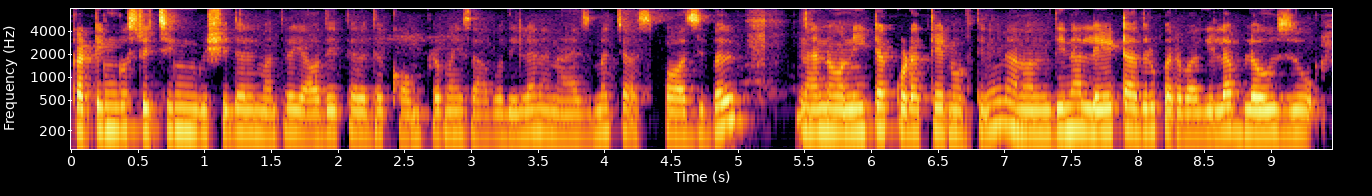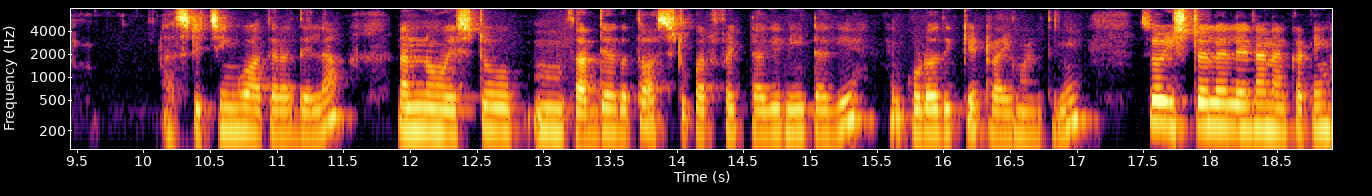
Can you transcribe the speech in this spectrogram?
ಕಟ್ಟಿಂಗು ಸ್ಟಿಚಿಂಗ್ ವಿಷಯದಲ್ಲಿ ಮಾತ್ರ ಯಾವುದೇ ಥರದ ಕಾಂಪ್ರಮೈಸ್ ಆಗೋದಿಲ್ಲ. ನಾನು ಆ್ಯಸ್ ಮಚ್ ಆಸ್ ಪಾಸಿಬಲ್ ನಾನು ನೀಟಾಗಿ ಕೊಡೋಕ್ಕೆ ನೋಡ್ತೀನಿ. ನಾನು ಒಂದು ದಿನ ಲೇಟ್ ಆದರೂ ಪರವಾಗಿಲ್ಲ. ಬ್ಲೌಸು ಸ್ಟಿಚಿಂಗು ಆ ಥರದ್ದೆಲ್ಲ ನಾನು ಎಷ್ಟು ಸಾಧ್ಯ ಆಗುತ್ತೋ ಅಷ್ಟು ಪರ್ಫೆಕ್ಟಾಗಿ ನೀಟಾಗಿ ಕೊಡೋದಕ್ಕೆ ಟ್ರೈ ಮಾಡ್ತೀನಿ. ಸೊ, ಇಷ್ಟರಲ್ಲೆಲ್ಲ ನಾನು ಕಟಿಂಗ್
